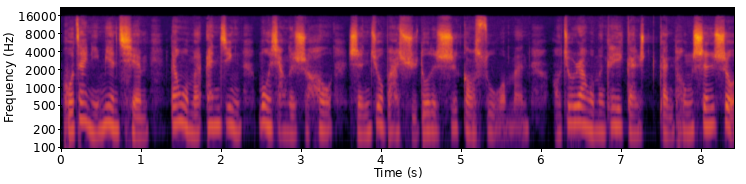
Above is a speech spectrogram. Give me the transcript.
活在你面前。当我们安静默想的时候，神就把许多的事告诉我们哦，就让我们可以感感同身受。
